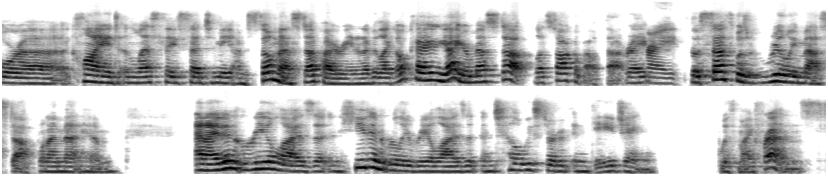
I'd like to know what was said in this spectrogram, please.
or a client unless they said to me, I'm so messed up, Irene. And I'd be like, okay, yeah, you're messed up. Let's talk about that. Right. Right. So Seth was really messed up when I met him. And I didn't realize it. And he didn't really realize it until we started engaging with my friends,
